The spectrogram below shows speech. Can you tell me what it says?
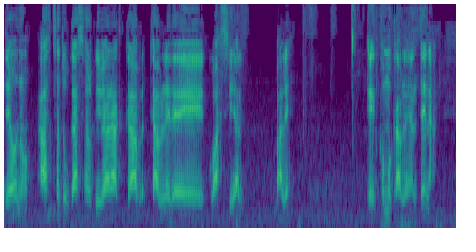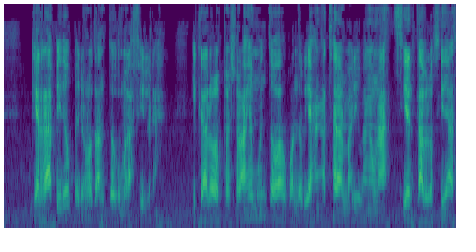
de ONO hasta tu casa lo que iba era cable de coaxial, ¿vale? Que es como cable de antena. que es rápido, pero no tanto como la fibra. Y claro, los personajes momento cuando viajan hasta el armario, van a una cierta velocidad.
